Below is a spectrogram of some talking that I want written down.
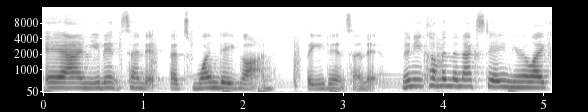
and you didn't send it. That's one day gone that you didn't send it. Then you come in the next day and you're like,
